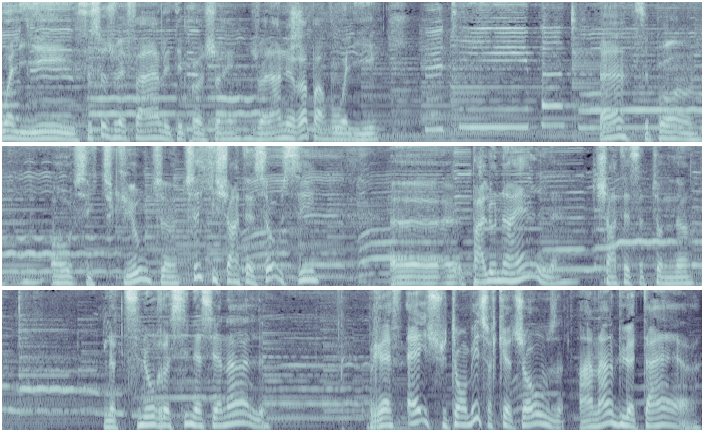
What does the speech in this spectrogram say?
Voilier. C'est ça que je vais faire l'été prochain. Je vais aller en Europe en voilier. Hein? C'est pas... Oh, c'est cute, ça. Tu sais qui chantait ça aussi? Euh, euh Palo Noël chantait cette tune-là. Notre Tino Rossi national. Bref, hey, je suis tombé sur quelque chose en Angleterre.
